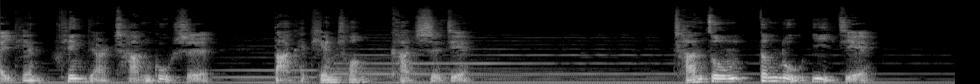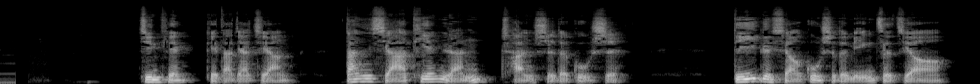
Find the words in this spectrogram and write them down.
每天听点禅故事，打开天窗看世界。禅宗登陆一节，今天给大家讲丹霞天然禅师的故事。第一个小故事的名字叫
